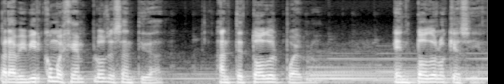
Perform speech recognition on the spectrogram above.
para vivir como ejemplos de santidad ante todo el pueblo, en todo lo que hacían.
